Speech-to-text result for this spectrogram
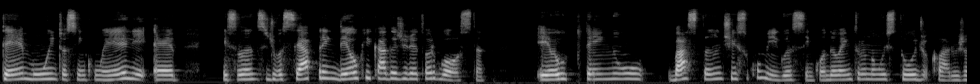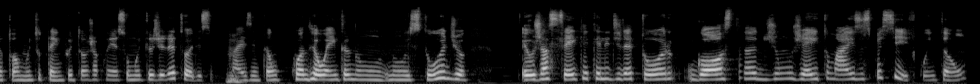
ter muito assim com ele é esse lance de você aprender o que cada diretor gosta. Eu tenho bastante isso comigo, assim, quando eu entro num estúdio, claro, eu já tô há muito tempo, então já conheço muitos diretores, hum. mas então quando eu entro num, num estúdio, eu já sei que aquele diretor gosta de um jeito mais específico, então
